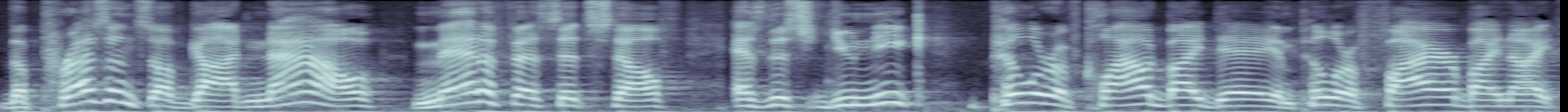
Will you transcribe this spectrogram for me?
the presence of God now manifests itself as this unique pillar of cloud by day and pillar of fire by night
